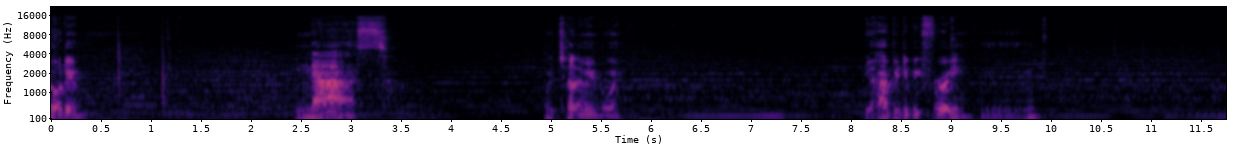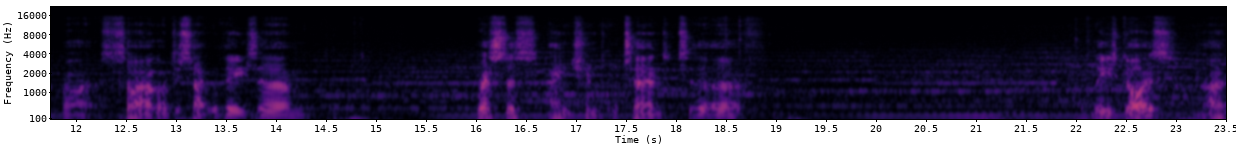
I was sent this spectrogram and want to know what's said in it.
Got him. Nice. What are you telling me, boy? You're happy to be free? Mm hmm Right, so I've got to something with these. Um, restless ancient returned to the earth. These guys? No.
